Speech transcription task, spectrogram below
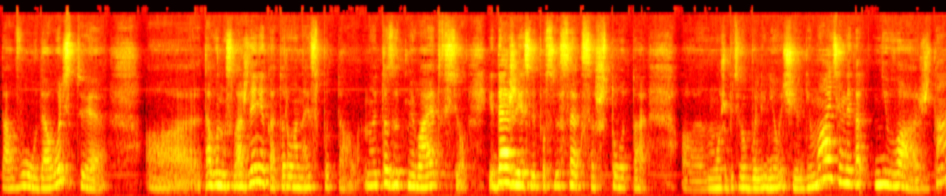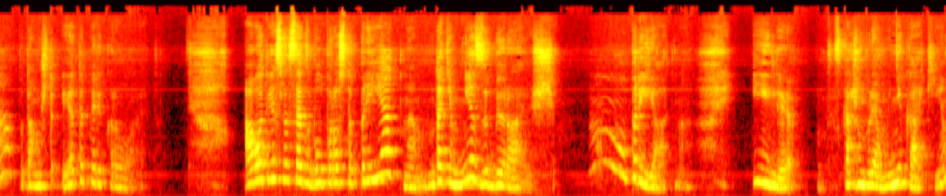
того удовольствия, а, того наслаждения, которого она испытала. Но это затмевает все. И даже если после секса что-то, а, может быть, вы были не очень внимательны, как неважно, потому что это перекрывает. А вот если секс был просто приятным, ну, таким незабирающим, ну, приятно, или, скажем прямо, никаким,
